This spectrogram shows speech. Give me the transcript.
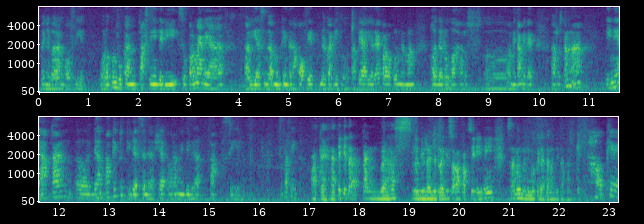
penyebaran COVID. Walaupun bukan pastinya jadi Superman ya, alias nggak mungkin kena COVID, bukan itu. Tapi akhirnya kalaupun memang qadarullah harus eh, amit-amit ya harus kena, ini akan eh, dampaknya itu tidak sedahsyat orang yang tidak vaksin. Seperti itu. Oke, nanti kita akan bahas lebih lanjut lagi soal vaksin ini sambil menunggu kedatangan bintang tamu kita. Oke.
